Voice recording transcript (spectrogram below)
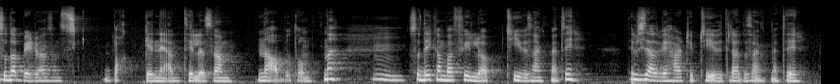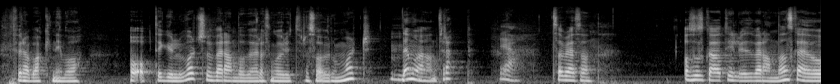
Så da blir det jo en sånn bakke ned til liksom nabotomtene. Så de kan bare fylle opp 20 cm. Det vil si at vi har typ 20-30 cm fra bakkenivå og opp til gulvet vårt. Så verandadøra som går ut fra soverommet vårt, det må jo ha en trapp. Ja. Så ble jeg sånn. Og så skal tydeligvis verandaen skal jo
